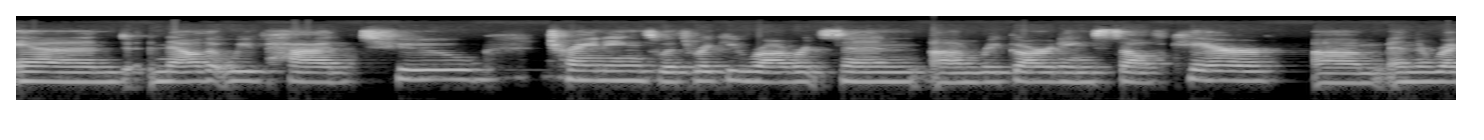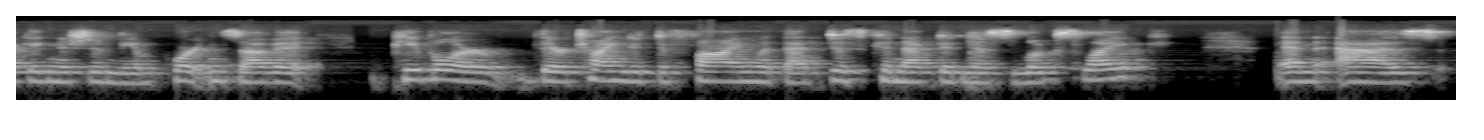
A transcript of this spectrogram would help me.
And now that we've had two trainings with Ricky Robertson um, regarding self care um, and the recognition of the importance of it, people are they're trying to define what that disconnectedness looks like. And as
